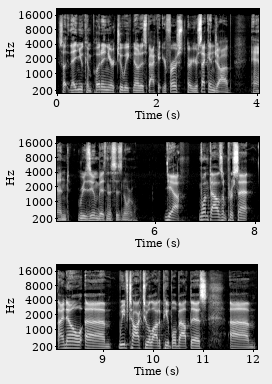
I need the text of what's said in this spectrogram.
so then you can put in your 2 week notice back at your first or your second job and resume business as normal. Yeah, one thousand percent. I know um, we've talked to a lot of people about this. Um,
